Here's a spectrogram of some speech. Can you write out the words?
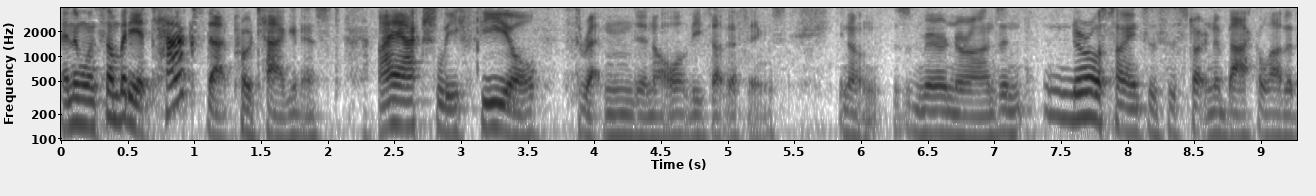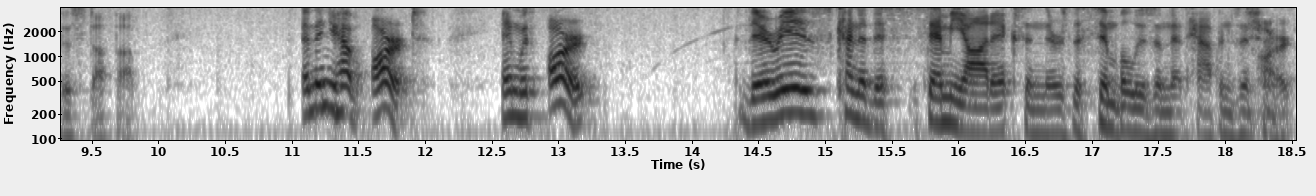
and then when somebody attacks that protagonist, I actually feel threatened and all of these other things. You know, mirror neurons, and neurosciences is starting to back a lot of this stuff up. And then you have art, and with art, there is kind of this semiotics and there's the symbolism that happens in art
